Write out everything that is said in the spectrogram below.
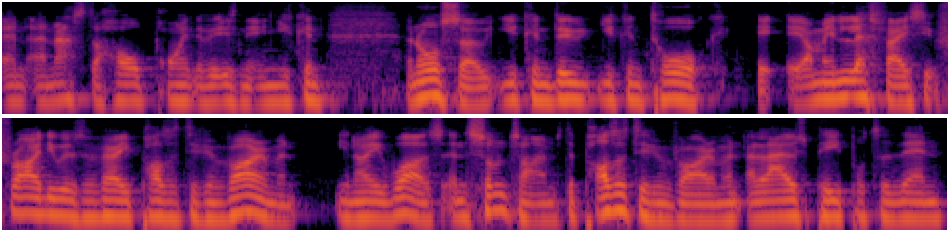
and and that's the whole point of it, isn't it? And you can, and also you can do you can talk. I- mean, let's face it. Friday was a very positive environment. You know, it was, and sometimes the positive environment allows people to then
